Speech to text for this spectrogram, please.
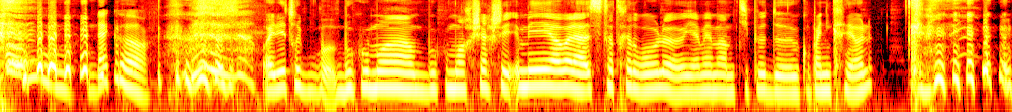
Ouh, D'accord. Ouais, des trucs be- beaucoup moins, beaucoup moins recherchés. Mais euh, voilà, c'est très très drôle. Il y a même un petit peu de compagnie créole.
